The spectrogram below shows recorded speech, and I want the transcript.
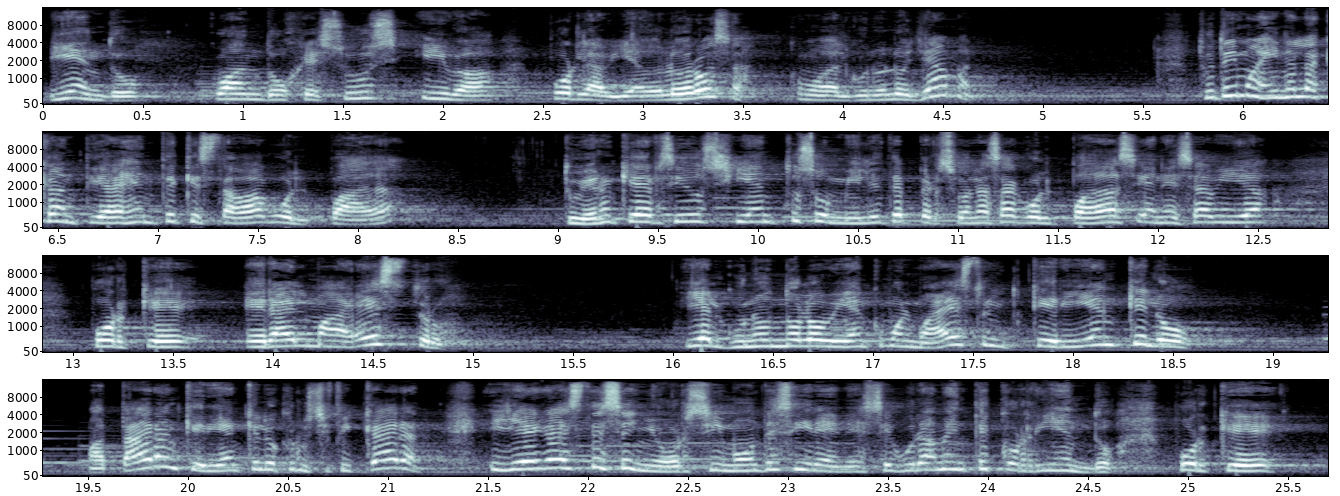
viendo cuando Jesús iba por la vía dolorosa, como algunos lo llaman. ¿Tú te imaginas la cantidad de gente que estaba agolpada? Tuvieron que haber sido cientos o miles de personas agolpadas en esa vía porque era el maestro. Y algunos no lo veían como el maestro y querían que lo mataran, querían que lo crucificaran. Y llega este señor, Simón de Sirene, seguramente corriendo, porque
